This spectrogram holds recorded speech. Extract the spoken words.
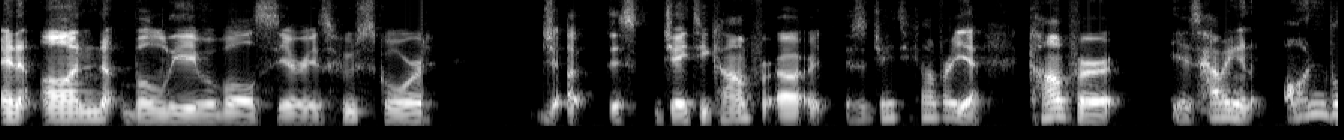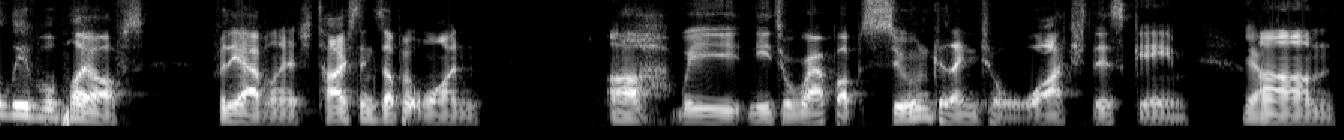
an unbelievable series. Who scored? Uh, this JT Compher uh, is it JT Compher? Yeah, Compher is having an unbelievable playoffs for the Avalanche. Ties things up at one. Uh, we need to wrap up soon because I need to watch this game. Yeah. Um,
